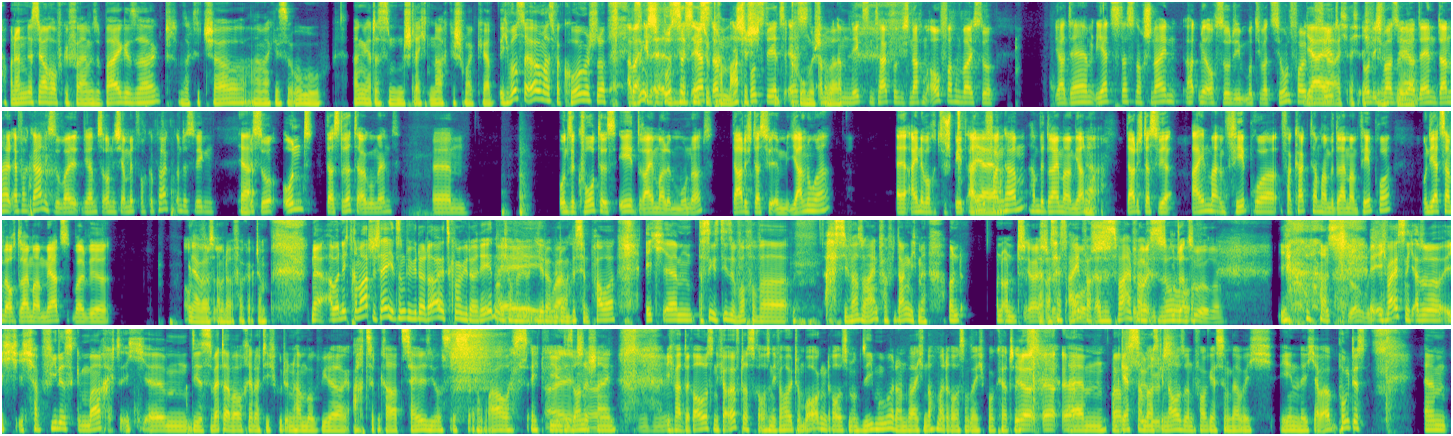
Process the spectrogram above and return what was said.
Und dann ist mir auch aufgefallen, so bye gesagt, dann sagt sie ciao, und dann merke ich so, uh, irgendwie hat das einen schlechten Nachgeschmack gehabt. Ich wusste, irgendwas war komisch so. Aber Ding ich ist, äh, ist wusste es erst, so am, ich wusste jetzt erst komisch, am, am nächsten Tag, wirklich nach dem Aufwachen war ich so, ja damn, jetzt das noch schneiden, hat mir auch so die Motivation voll Ja, ja, gefehlt. ich, ich, ich und ich war so, ja, dann, dann halt einfach gar nicht so, weil wir haben es auch nicht am Mittwoch gepackt und deswegen ja. ist so. Und das dritte Argument, ähm, unsere Quote ist eh dreimal im Monat. Dadurch, dass wir im Januar äh, eine Woche zu spät Ah, ja, angefangen ja. haben, haben wir dreimal im Januar. Dadurch, dass wir einmal im Februar verkackt haben, haben wir dreimal im Februar. Und jetzt haben wir auch dreimal im März, weil wir. Ja, weil wir das einmal da verkackt haben. Naja, aber nicht dramatisch. Hey, jetzt sind wir wieder da, jetzt können wir wieder reden. Ich hoffe, Ey, jeder hat wieder wow. ein bisschen Power. Ich, ähm, das ist diese Woche war, ach, sie war so einfach wie lange nicht mehr. Und, und, und Ja, äh, was heißt froh. einfach? Also es war Ich bin einfach so. guter Zuhörer. Ja, Das ich. ich weiß nicht, also ich, ich habe vieles gemacht. Ich, ähm, dieses Wetter war auch relativ gut in Hamburg wieder. 18 Grad Celsius ist, äh, wow, ist echt viel, die Sonne Alter. scheint. Mhm. Ich war draußen, ich war öfters draußen. Ich war heute Morgen draußen um 7 Uhr, dann war ich nochmal draußen, weil ich Bock hatte. ja, ja, ja. ähm, und gestern war es absolut. genauso und vorgestern, glaube ich, ähnlich. Aber Punkt ist, ähm,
